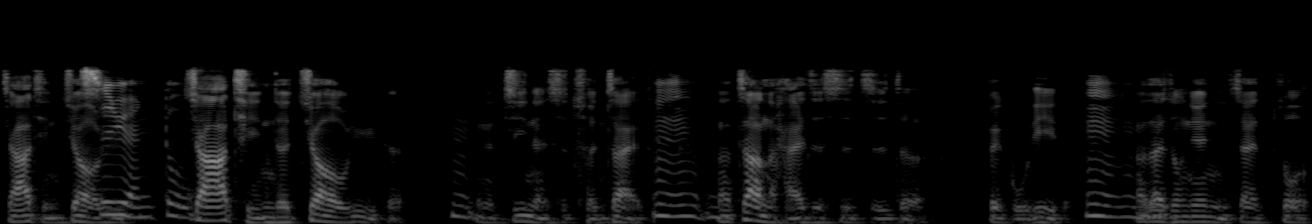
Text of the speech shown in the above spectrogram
家庭教资育、源度家庭的教育的那嗯个机能是存在的。嗯嗯那这样的孩子是值得被鼓励的。嗯那在中间你在做，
